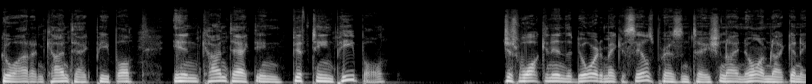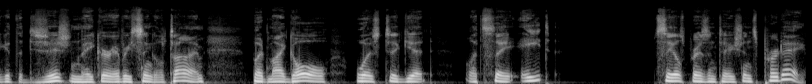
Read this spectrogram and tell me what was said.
go out and contact people, in contacting 15 people, just walking in the door to make a sales presentation, I know I'm not going to get the decision maker every single time, but my goal was to get, let's say, eight sales presentations per day.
